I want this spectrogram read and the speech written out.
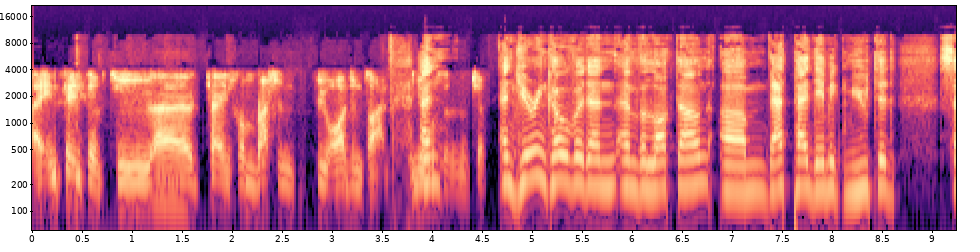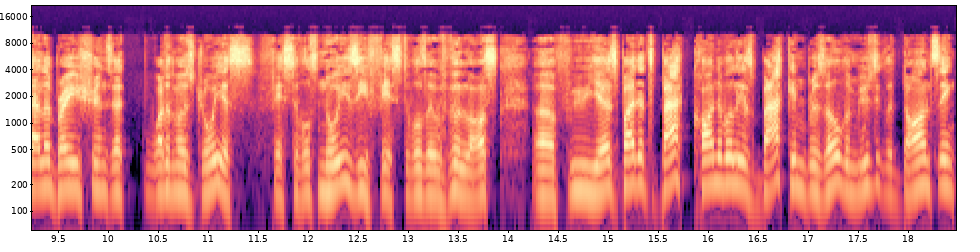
uh, incentive to uh, change from Russian to Argentine in your And- citizenship. And during COVID and, and the lockdown, um, that pandemic muted celebrations at one of the most joyous festivals, noisy festivals over the last uh, few years. But it's back. Carnival is back in Brazil. The music, the dancing,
